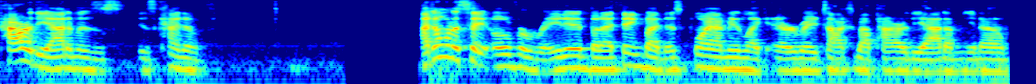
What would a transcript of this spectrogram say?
power of the atom is is kind of I don't want to say overrated, but I think by this point, I mean like everybody talks about Power of the Atom, you know.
